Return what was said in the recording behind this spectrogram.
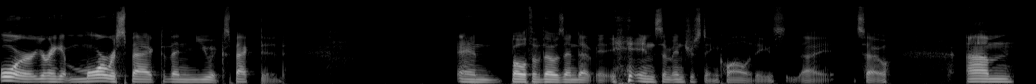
or you're gonna get more respect than you expected. And both of those end up in some interesting qualities. So, um,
